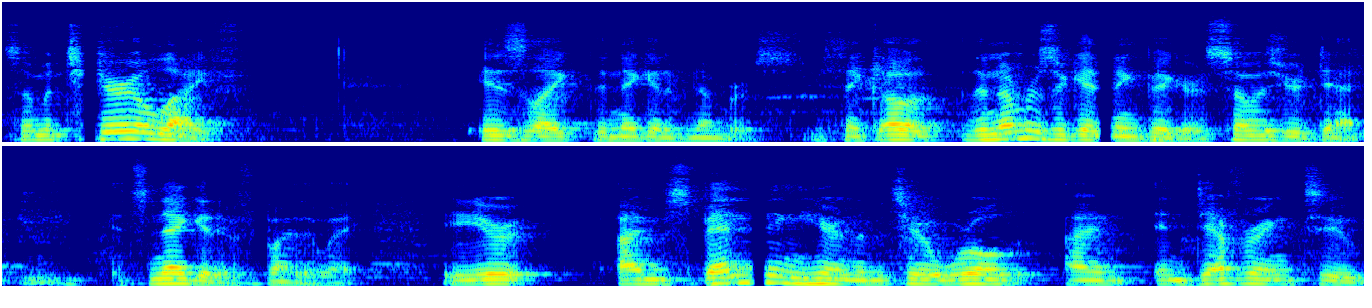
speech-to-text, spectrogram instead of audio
So material life is like the negative numbers. You think, oh, the numbers are getting bigger, so is your debt. It's negative, by the way. You're, I'm spending here in the material world, I'm endeavoring to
